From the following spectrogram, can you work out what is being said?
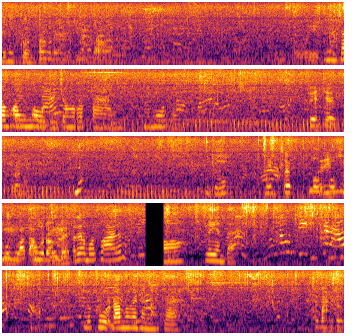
thế nên con tàu đây thì tàu tàu ấy ខ្ញុំចង់ឲ្យម៉ូទៅចង់រត់តាមម៉ូត trên trên luôn nhé អីគេ lên clip đi chung cua đóng đấy អូរៀនតាលោកគ្រូដំនឹងឲ្យថាការ cho bạn tàu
